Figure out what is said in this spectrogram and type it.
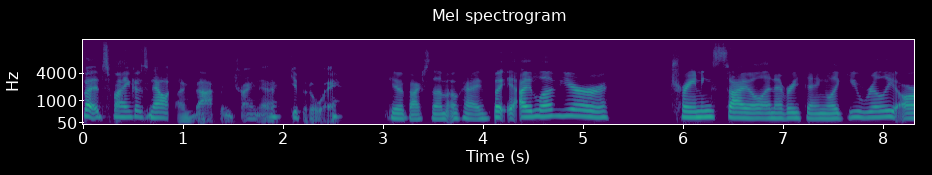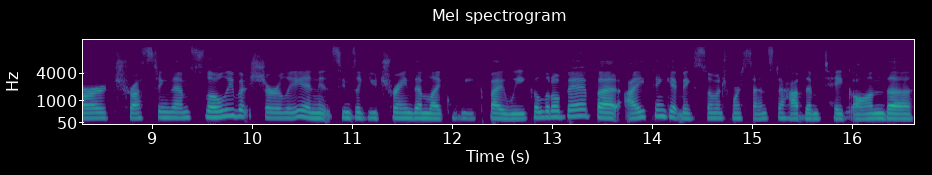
but it's fine because now I'm back and trying to give it away. Give it back to them. Okay. But I love your training style and everything. Like you really are trusting them slowly but surely. And it seems like you train them like week by week a little bit. But I think it makes so much more sense to have them take on the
